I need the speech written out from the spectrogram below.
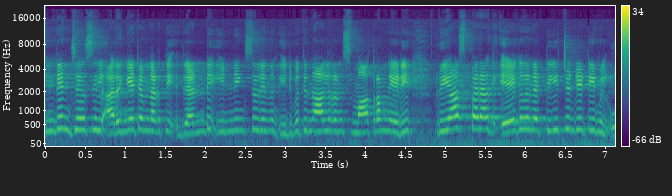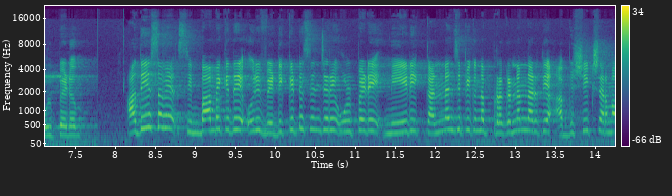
ഇന്ത്യൻ ജേഴ്സിയിൽ അരങ്ങേറ്റം നടത്തി രണ്ട് ഇന്നിംഗ്സിൽ നിന്നും ഇരുപത്തിനാല് റൺസ് മാത്രം നേടി റിയാസ് പരാഗ് ഏകദിന ടി ട്വന്റി ടീമിൽ ഉൾപ്പെടും. അതേസമയം സിംബാബ്വെക്കെതിരെ ഒരു വെടിക്കെട്ട് സെഞ്ചുറി ഉൾപ്പെടെ നേടി കണ്ണഞ്ചിപ്പിക്കുന്ന പ്രകടനം നടത്തിയ അഭിഷേക് ശർമ്മ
